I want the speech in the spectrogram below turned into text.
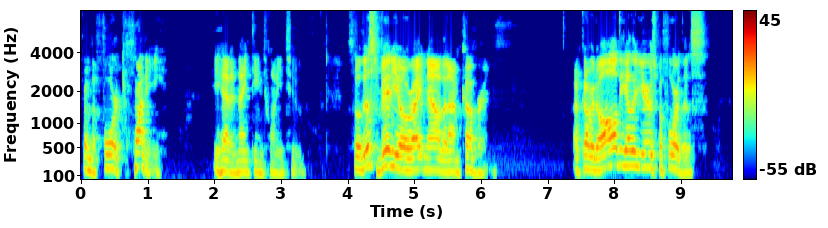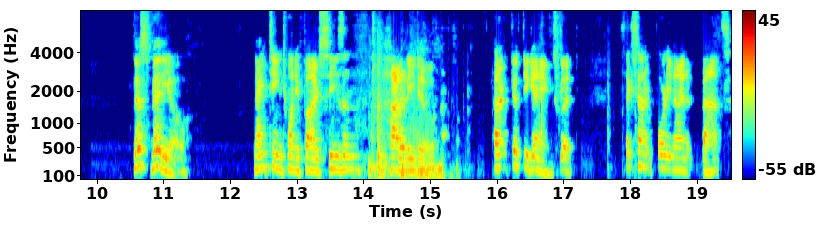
from the 420 he had in 1922. So this video right now that I'm covering, I've covered all the other years before this. This video, 1925 season, how did he do? 150 games, good. 649 at bats,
